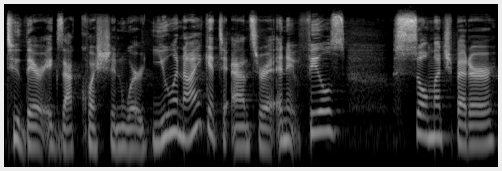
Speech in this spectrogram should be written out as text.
to their exact question where you and I get to answer it. And it feels so much better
